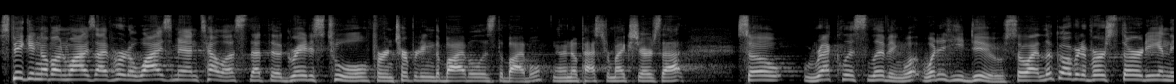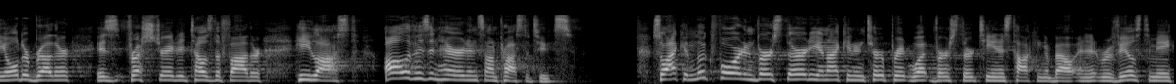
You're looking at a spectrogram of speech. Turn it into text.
Speaking of unwise, I've heard a wise man tell us that the greatest tool for interpreting the Bible is the Bible. And I know Pastor Mike shares that. So, reckless living, what, what did he do? So I look over to verse 30, and the older brother is frustrated, tells the father he lost all of his inheritance on prostitutes. So I can look forward in verse 30 and I can interpret what verse 13 is talking about, and it reveals to me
